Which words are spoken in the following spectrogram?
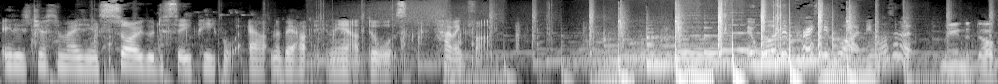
It is just amazing. It's so good to see people out and about in the outdoors having fun. It was impressive lightning, wasn't it? Me and the dog.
